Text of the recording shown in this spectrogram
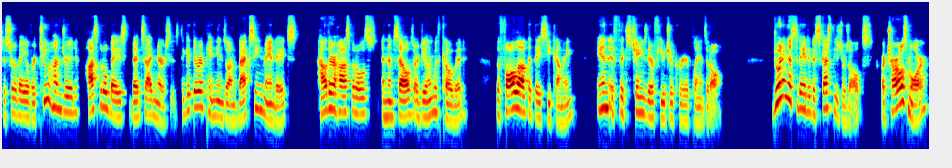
to survey over 200 hospital based bedside nurses to get their opinions on vaccine mandates, how their hospitals and themselves are dealing with COVID, the fallout that they see coming, and if it's changed their future career plans at all. Joining us today to discuss these results are Charles Moore,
